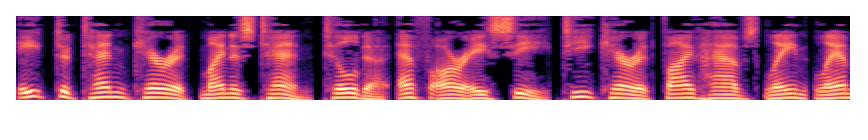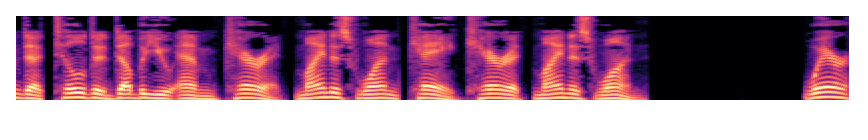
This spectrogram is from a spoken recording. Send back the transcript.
8 to 10 caret minus 10 tilde frac t caret 5 halves lane lambda tilde wm caret minus 1 k caret minus 1 where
